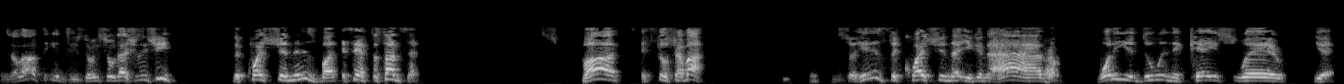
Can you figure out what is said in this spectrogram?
He's allowed to eat. He's doing Sudah Shlishit. The question is, but it's after sunset. But it's still Shabbat. So here's the question that you're going to have. What do you do in the case where you're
